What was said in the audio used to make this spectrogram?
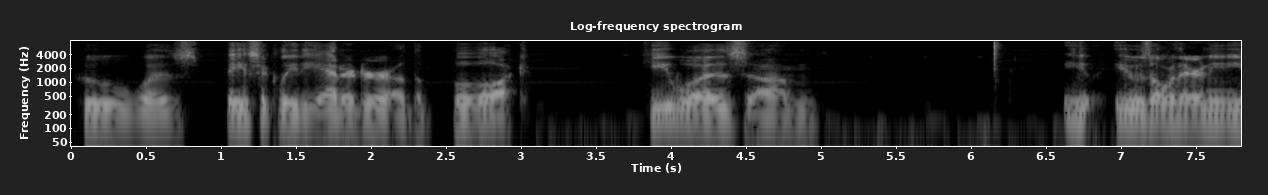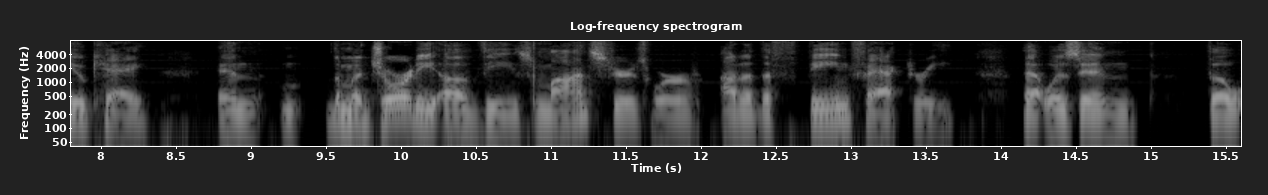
who was basically the editor of the book he was um, he, he was over there in the uk and the majority of these monsters were out of the fiend factory that was in the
